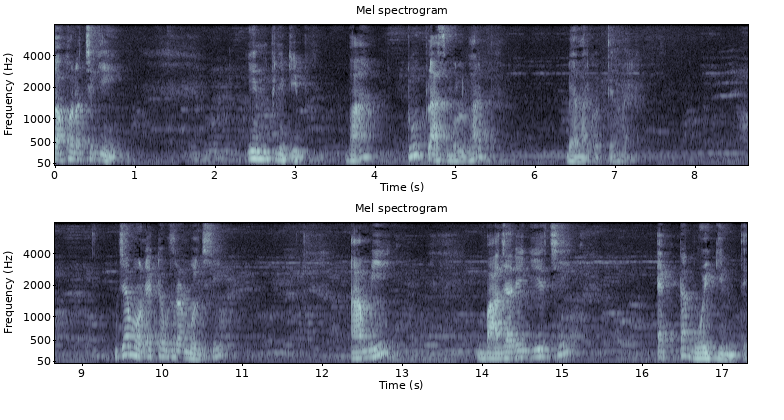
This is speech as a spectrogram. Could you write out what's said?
তখন হচ্ছে কি? ইনফিনিটিভ বা টু প্লাস মূল ভার্ব ব্যবহার করতে হয়। যেমন একটা উদাহরণ বলছি। আমি বাজারে গিয়েছি একটা বই কিনতে।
